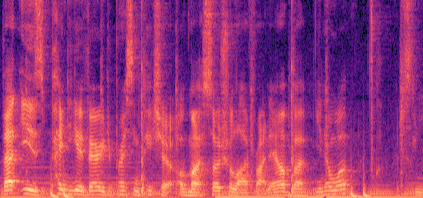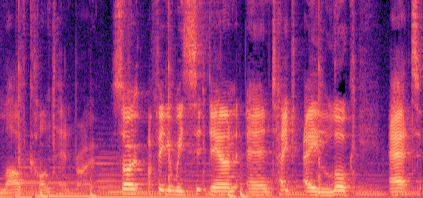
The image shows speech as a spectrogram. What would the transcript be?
That is painting a very depressing picture of my social life right now, but you know what? I just love content, bro. So I figured we'd sit down and take a look at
